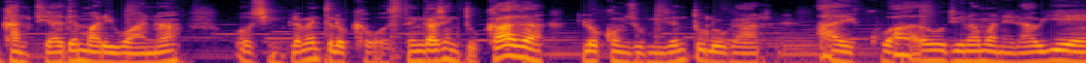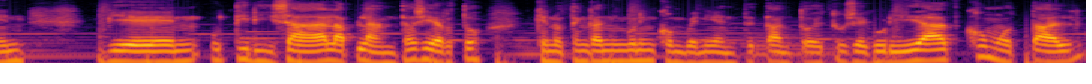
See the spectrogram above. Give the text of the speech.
cantidades de marihuana o simplemente lo que vos tengas en tu casa, lo consumís en tu lugar adecuado, de una manera bien, bien utilizada la planta, ¿cierto? Que no tenga ningún inconveniente, tanto de tu seguridad como tal,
